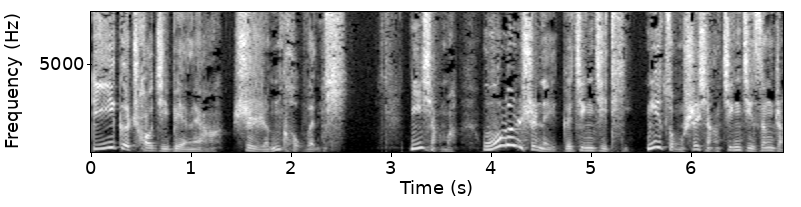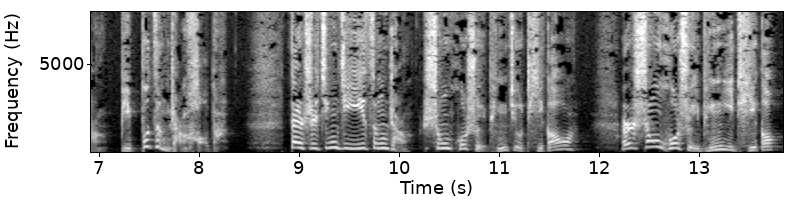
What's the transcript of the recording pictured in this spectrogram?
第一个超级变量啊是人口问题。你想嘛，无论是哪个经济体，你总是想经济增长比不增长好吧？但是经济一增长，生活水平就提高啊，而生活水平一提高，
